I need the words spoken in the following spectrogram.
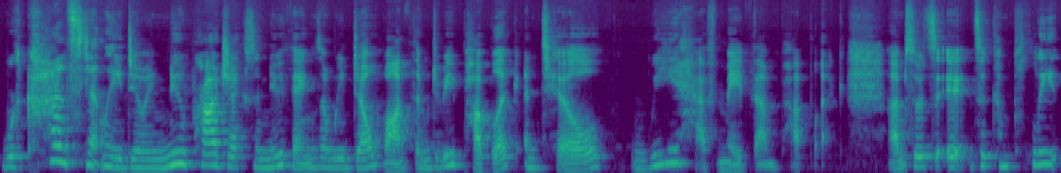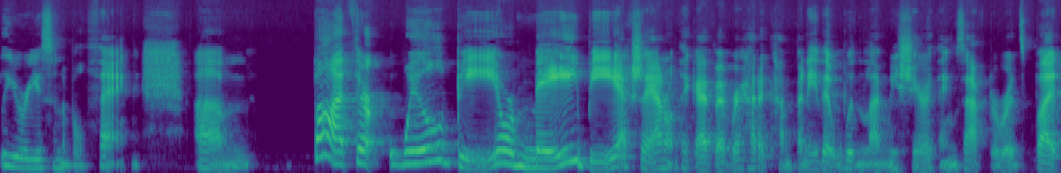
we're constantly doing new projects and new things, and we don't want them to be public until we have made them public. Um, so it's it's a completely reasonable thing. Um, but there will be, or may be, actually, I don't think I've ever had a company that wouldn't let me share things afterwards, but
